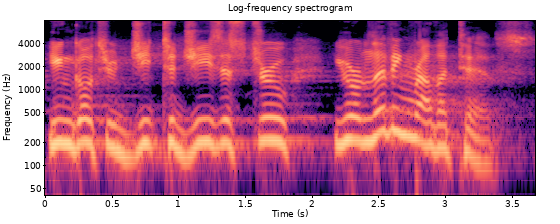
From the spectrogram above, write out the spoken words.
you can go through G- to Jesus through your living relatives.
